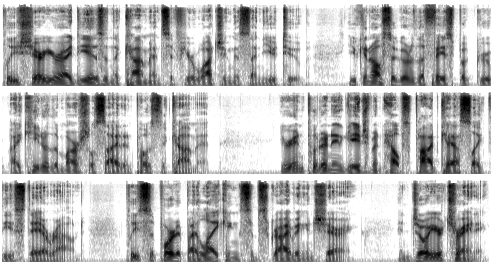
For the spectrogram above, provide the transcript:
Please share your ideas in the comments if you're watching this on YouTube. You can also go to the Facebook group Aikido the Martial Side and post a comment. Your input and engagement helps podcasts like these stay around. Please support it by liking, subscribing, and sharing. Enjoy your training.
